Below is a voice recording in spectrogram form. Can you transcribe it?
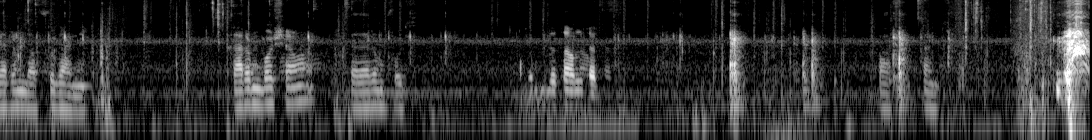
Selerim de full hani. Karım boş ama selerim full. Bir de tam tersi. Var sanki.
